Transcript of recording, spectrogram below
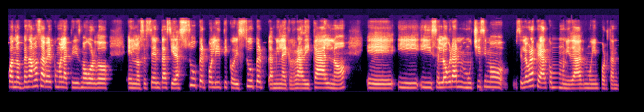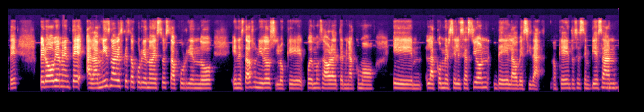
cuando empezamos a ver como el activismo gordo en los 60 y era súper político y súper, I mean, like, radical, ¿no? Eh, y, se logran muchísimo, se logra crear comunidad muy importante, pero obviamente a la misma vez que está ocurriendo esto, está ocurriendo en Estados Unidos lo que podemos ahora determinar como eh, la comercialización de la obesidad, ¿ok? Entonces empiezan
